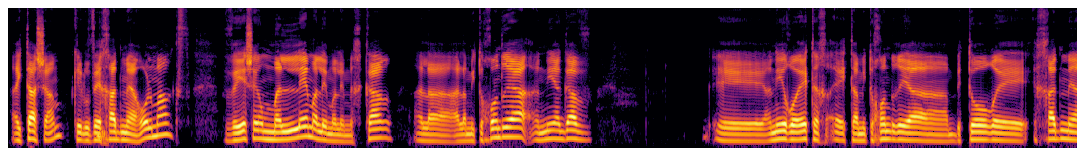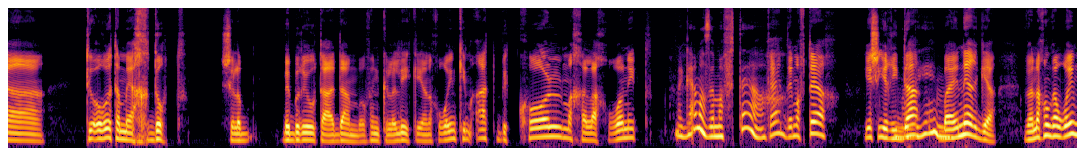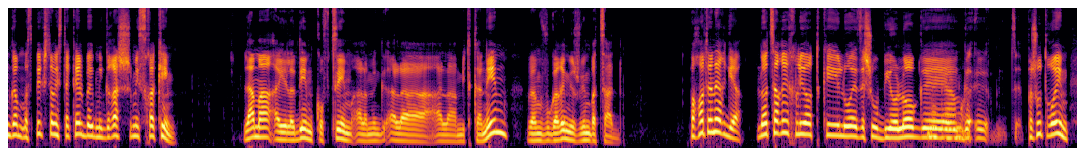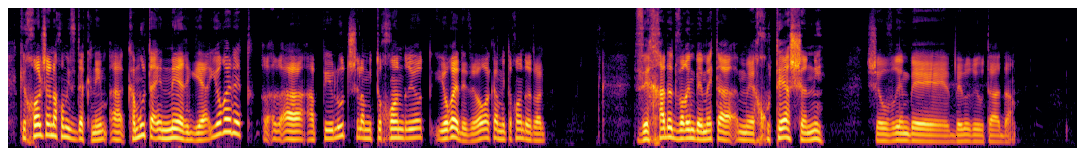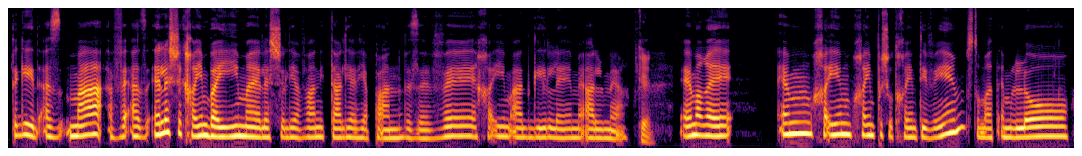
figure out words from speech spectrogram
הייתה שם, כאילו זה אחד מההולמרקס, ויש היום מלא מלא מלא מחקר על, ה, על המיטוכונדריה. אני אגב, אני רואה את, את המיטוכונדריה בתור אה, אחד מהתיאוריות המאחדות של, בבריאות האדם באופן כללי, כי אנחנו רואים כמעט בכל מחלה כרונית. לגמרי, זה מפתח. כן, זה מפתח. יש ירידה מדהים. באנרגיה, ואנחנו גם רואים, גם מספיק שאתה מסתכל במגרש משחקים. למה הילדים קופצים על, המג... על, ה... על המתקנים והמבוגרים יושבים בצד? פחות אנרגיה, לא צריך להיות כאילו איזשהו ביולוג, אה, אה, פשוט רואים, ככל שאנחנו מזדקנים, כמות האנרגיה יורדת, הפעילות של המיטוכונדריות יורדת, זה לא רק המיטוכונדריות, אבל זה אחד הדברים באמת, מחוטי השני שעוברים בבריאות האדם. תגיד, אז מה, ואז אלה שחיים באיים האלה של יוון, איטליה, יפן וזה, וחיים עד גיל אה, מעל 100, כן. הם הרי הם חיים, חיים פשוט חיים טבעיים, זאת אומרת, הם לא...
